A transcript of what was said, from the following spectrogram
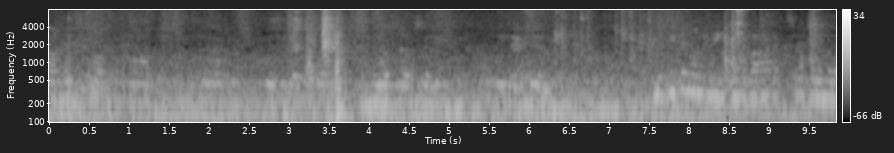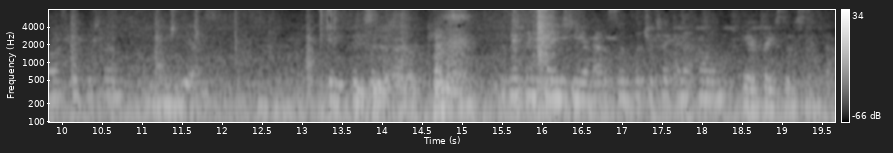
Have you been on any antibiotics anything in the last week or so? Yes. Can you fix? Has anything changed in your medicines that you're taking at home? Everything's still the same.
